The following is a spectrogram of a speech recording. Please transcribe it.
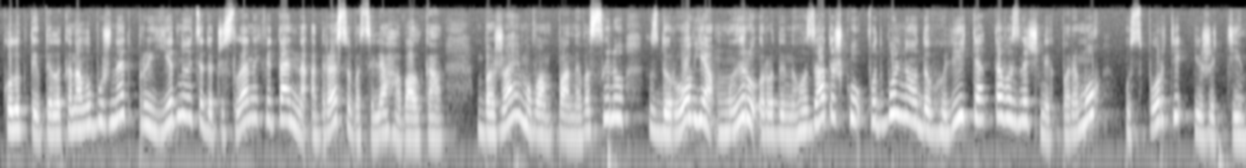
Колектив телеканалу Бужнет приєднується до численних вітань на адресу Василя Гавалка. Бажаємо вам, пане Василю, здоров'я, миру, родинного затишку, футбольного довголіття та визначних перемог у спорті і житті.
